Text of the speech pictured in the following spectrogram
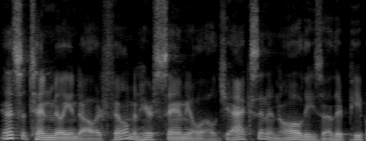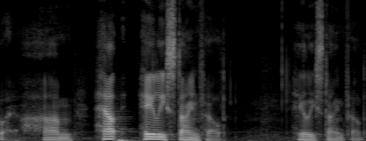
and it's a $10 million film and here's samuel l jackson and all these other people um, ha- Hailee Steinfeld Hailee Steinfeld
